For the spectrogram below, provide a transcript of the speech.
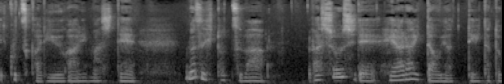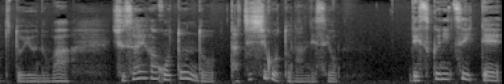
いくつか理由がありましてまず一つはファッション誌でヘアライターをやっていた時というのは取材がほとんど立ち仕事なんですよ。デスクについて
